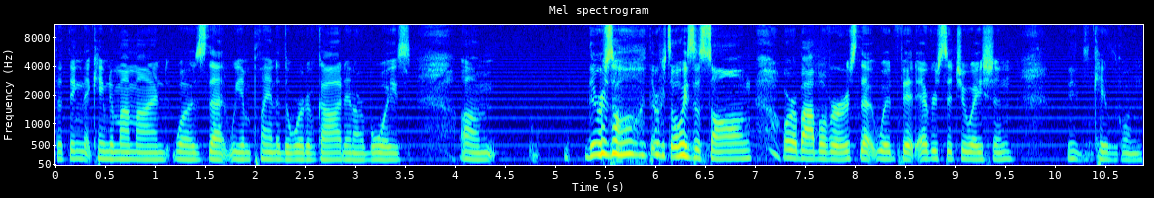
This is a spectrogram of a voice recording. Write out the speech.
the thing that came to my mind was that we implanted the Word of God in our boys. Um, there was all there was always a song or a Bible verse that would fit every situation. Caleb's going.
